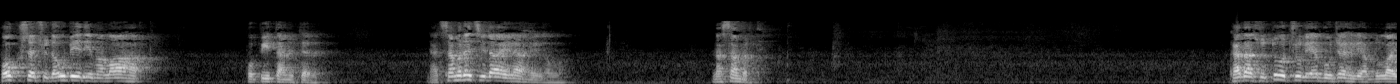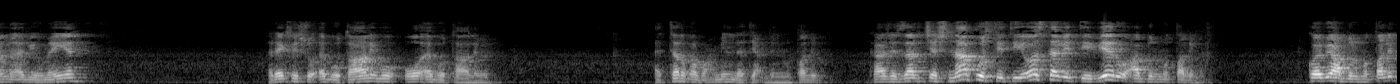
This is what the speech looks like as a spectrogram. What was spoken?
pokušat ću da ubijedim Allaha po pitanju tebe. Znači, samo reci la ilaha illallah. Na samrti. Kada su to čuli Ebu Džahil i Abdullah ibn Abi Umeje, rekli su Ebu Talibu, o Ebu Talibu, e tergabu milleti Abdul Mutalib, kaže, zar ćeš napustiti i ostaviti vjeru Abdul Mutalibu? Ko je bio Abdul Muttalib?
